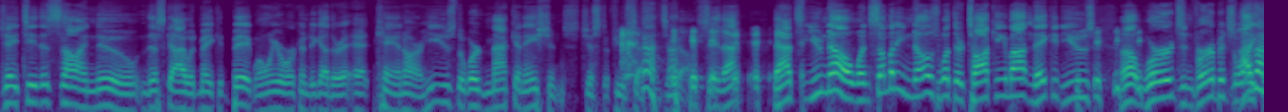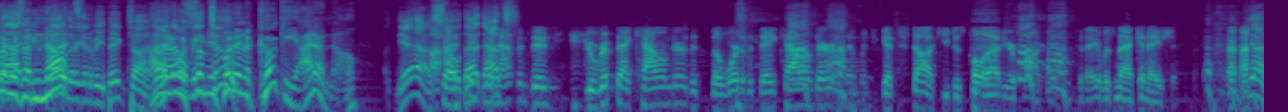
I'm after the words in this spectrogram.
JT, this is how I knew this guy would make it big when we were working together at KNR. He used the word machinations just a few seconds ago. See that? That's you know when somebody knows what they're talking about and they could use uh, words and verbiage like that. It was a you nut. know they're going to be big time. I thought I know, it was something too. you put in a cookie. I don't know. Yeah, so I that that's what happens is you rip that calendar, the, the word of the day calendar, and then when you get stuck, you just pull it out of your pocket. Today it was machination. yeah,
